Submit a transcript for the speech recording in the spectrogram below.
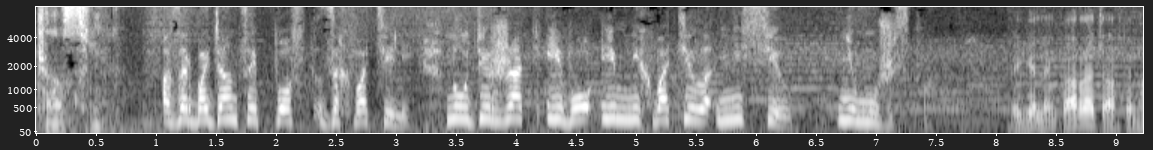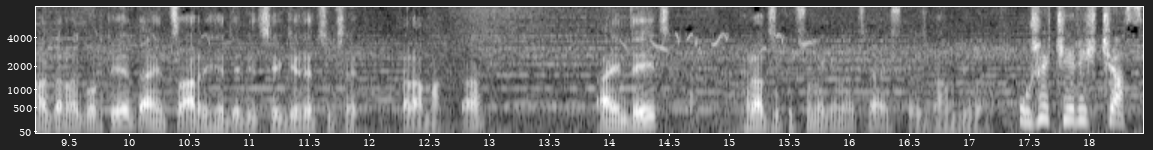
չհասցրինք Азербайджанцы пост захватили, но удержать его им не хватило ни сил, ни мужества. Եկել ենք առաջ, արդեն հագարագորտի հետ, այն ծառի հետևից եկեղեցուց հետ հրամատ կա։ Այն դեից հրաձգությունը գնացի այստեղ դամբի վրա։ Уже через час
